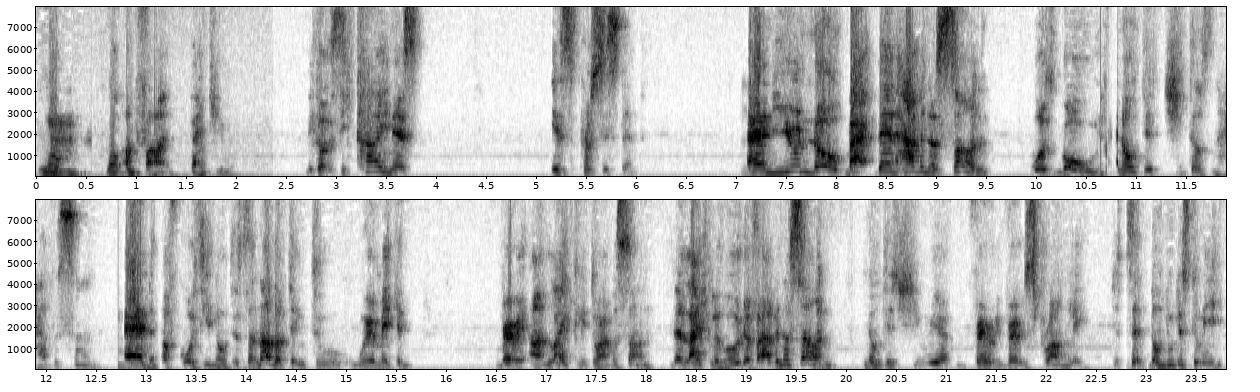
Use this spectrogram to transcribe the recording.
no, mm-hmm. no, I'm fine. Thank you. Because see, kindness is persistent. Mm-hmm. And you know, back then having a son was gold. Notice she doesn't have a son. And of course, he noticed another thing too. We're making very unlikely to have a son. The likelihood of having a son, notice she reacted very, very strongly. She said, Don't do this to me,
